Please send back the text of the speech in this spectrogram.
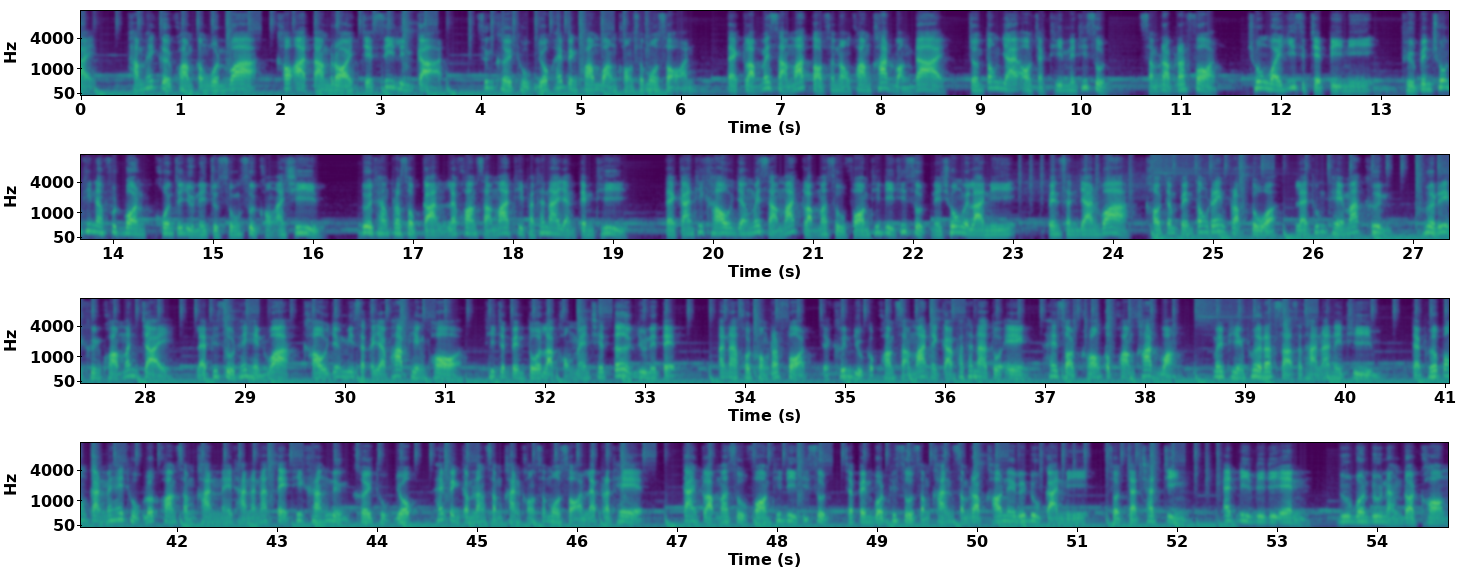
ทำให้เกิดความกังวลว่าเขาอาจตามรอยเจสซี่ลินการ์ดซึ่งเคยถูกยกให้เป็นความหวังของสโมสร แต่กลับไม่สามารถตอบสนองความคาดหวังได้ จนต้องย้ายออกจากทีมในที่สุดสำหรับรัดฟอร์ดช่วงวัย 27 ปีนี้ ถือเป็นช่วงที่นักฟุตบอลควรจะอยู่ในจุดสูงสุดของอาชีพ ด้วยทั้งประสบการณ์และความสามารถที่พัฒนาอย่างเต็มที่ แต่การที่เขายังไม่สามารถกลับมาสู่ฟอร์มที่ดีที่สุดในช่วงเวลานี้ เป็นสัญญาณว่าเขาจำเป็นต้องเร่งปรับตัว และทุ่มเทมากขึ้น เพื่อเรียกคืนความมั่นใจ และพิสูจน์ให้เห็นว่าเขายังมีศักยภาพเพียงพอ ที่จะเป็นตัวหลักของแมนเชสเตอร์ยูไนเต็ดอนาคตของรัดฟอร์ดจะขึ้นอยู่กับความสามารถในการพัฒนาตัวเอง ให้สอดคล้องกับความคาดหวัง ไม่เพียงเพื่อรักษาสถานะในทีม แต่เพื่อป้องกันไม่ให้ถูกลดความสำคัญในฐานะนักเตะที่ครั้งหนึ่ง เคยถูกยก ให้เป็นกำลังสำคัญของสโมสรและประเทศ การกลับมาสู่ฟอร์มที่ดีที่สุด จะเป็นบทพิสูจน์สำคัญสำหรับเขาในฤดูกาลนี้ สดจัดชัดจริง at dvdn ดูบนดูหนัง .com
